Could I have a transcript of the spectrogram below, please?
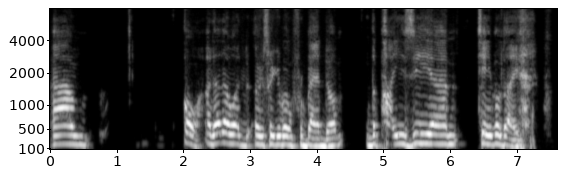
Um, oh, another one I was thinking about from Benidorm the Pisey um, table dive.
